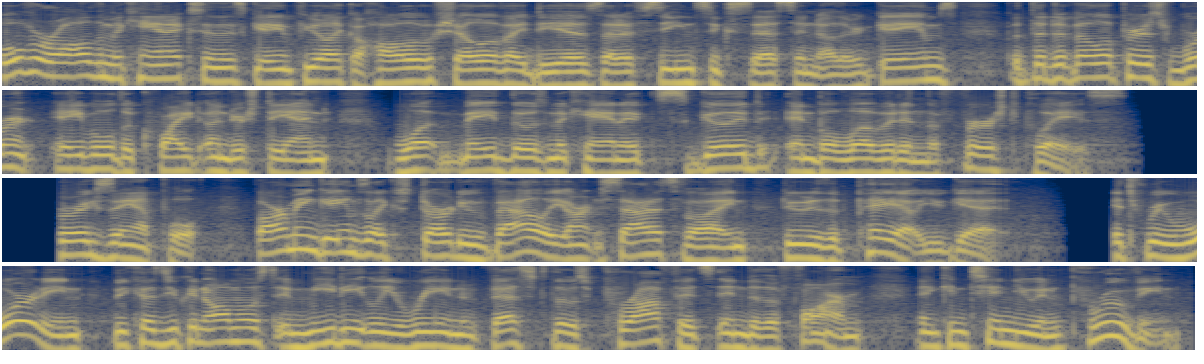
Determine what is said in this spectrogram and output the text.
Overall, the mechanics in this game feel like a hollow shell of ideas that have seen success in other games, but the developers weren't able to quite understand what made those mechanics good and beloved in the first place. For example, farming games like Stardew Valley aren't satisfying due to the payout you get. It's rewarding because you can almost immediately reinvest those profits into the farm and continue improving,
